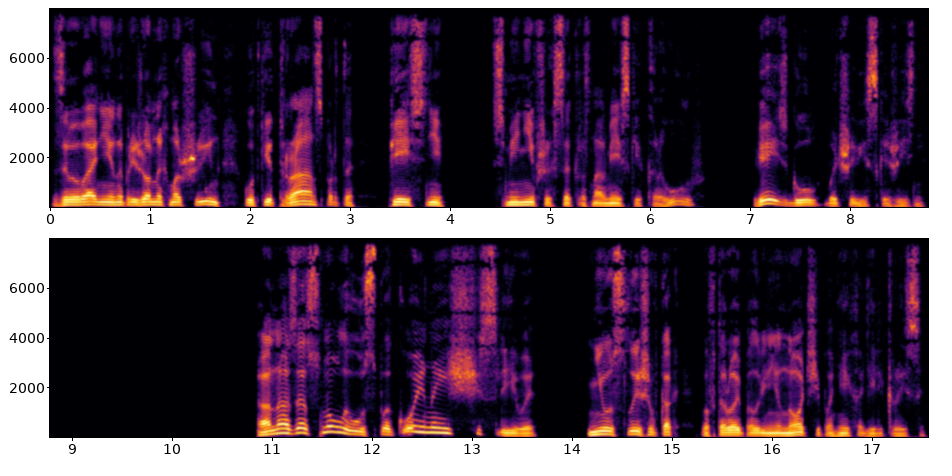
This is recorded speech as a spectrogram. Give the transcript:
завывание напряженных машин, гудки транспорта, песни сменившихся красноармейских караулов, весь гул большевистской жизни. Она заснула успокоенная и счастливая, не услышав, как во второй половине ночи по ней ходили крысы.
